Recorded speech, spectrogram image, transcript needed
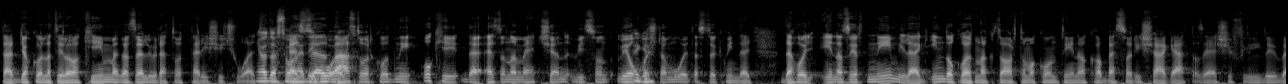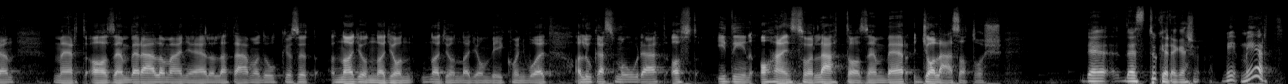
tehát gyakorlatilag a Kim meg az előretolt Perisic volt. Ja, de eddig Ezzel volt. bátorkodni, oké, okay, de ezen a meccsen viszont, jó, Igen. most a múlt, ez tök mindegy, de hogy én azért némileg indokoltnak tartom a konténak a beszariságát az első fél időben, mert az emberállománya elől a támadók között nagyon-nagyon, nagyon-nagyon vékony volt. A Lucas Mourát azt idén ahányszor látta az ember, gyalázatos. De, de ez tök érdekes. Mi, miért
